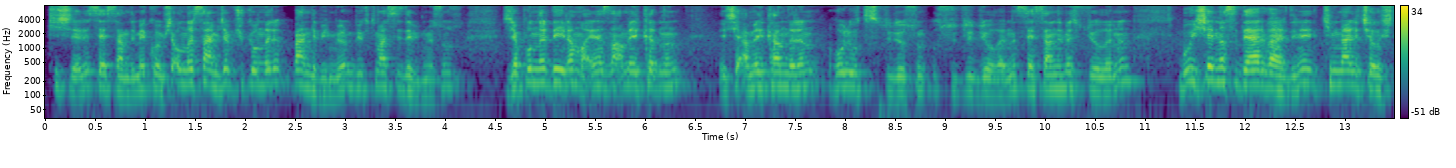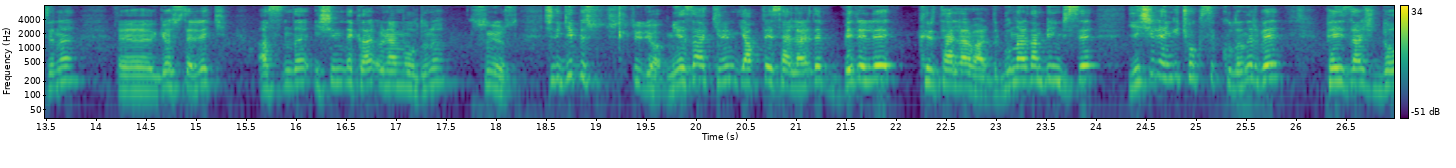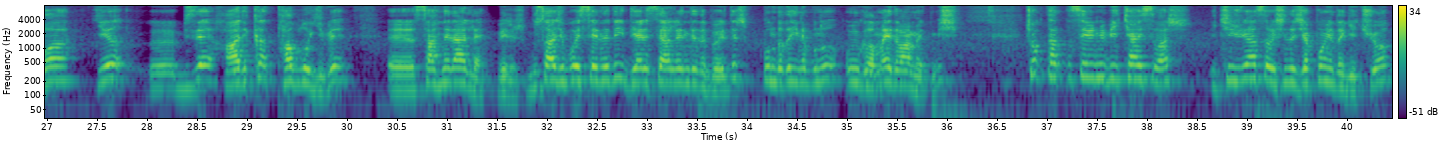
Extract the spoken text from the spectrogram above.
kişileri seslendirmeye koymuşlar. Onları saymayacağım çünkü onları ben de bilmiyorum. Büyük ihtimal siz de bilmiyorsunuz. Japonları değil ama en azından Amerika'nın şey Amerikanların Hollywood stüdyosu, stüdyolarının, seslendirme stüdyolarının bu işe nasıl değer verdiğini, kimlerle çalıştığını e, göstererek aslında işin ne kadar önemli olduğunu sunuyoruz. Şimdi Ghibli Stüdyo, Miyazaki'nin yaptığı eserlerde belirli kriterler vardır. Bunlardan birincisi yeşil rengi çok sık kullanır ve peyzaj, doğayı e, bize harika tablo gibi e, sahnelerle verir. Bu sadece bu eserinde değil, diğer eserlerinde de böyledir. Bunda da yine bunu uygulamaya devam etmiş. Çok tatlı, sevimli bir hikayesi var. İkinci Dünya Savaşı'nda Japonya'da geçiyor.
